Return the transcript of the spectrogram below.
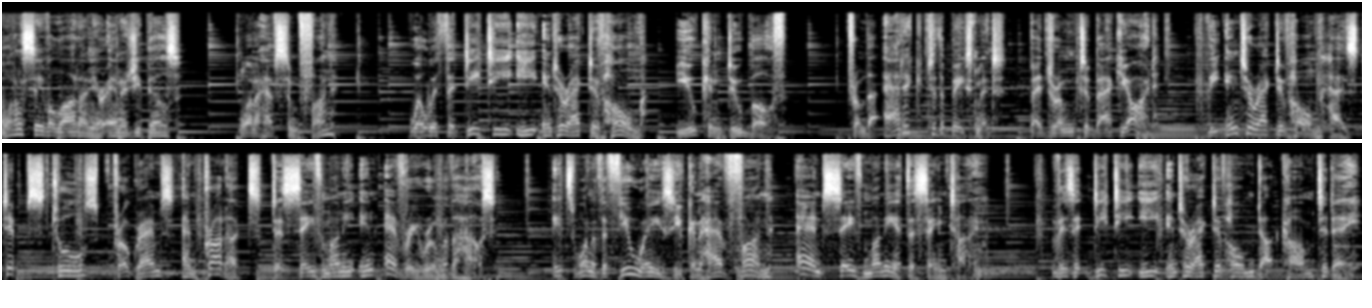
Want to save a lot on your energy bills? Want to have some fun? Well, with the DTE Interactive Home, you can do both. From the attic to the basement, bedroom to backyard, the Interactive Home has tips, tools, programs, and products to save money in every room of the house. It's one of the few ways you can have fun and save money at the same time. Visit DTEinteractivehome.com today.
